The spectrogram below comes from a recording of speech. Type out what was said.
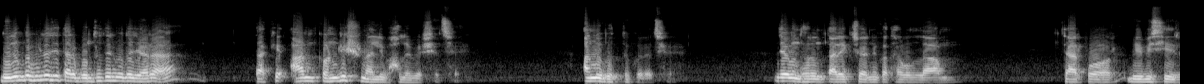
দুই নম্বর হলো যে তার বন্ধুদের মধ্যে যারা তাকে আনকন্ডিশনালি ভালোবেসেছে, আনুগত্য করেছে যেমন ধরুন তারেক চয়নের কথা বললাম, তারপর বিবিসির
